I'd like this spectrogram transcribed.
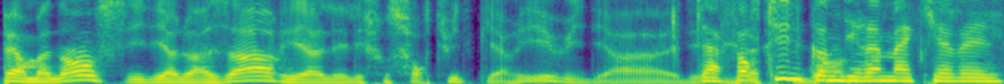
permanence, il y a le hasard, il y a les, les choses fortuites qui arrivent, il y a des, la fortune, accidents. comme dirait Machiavel.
